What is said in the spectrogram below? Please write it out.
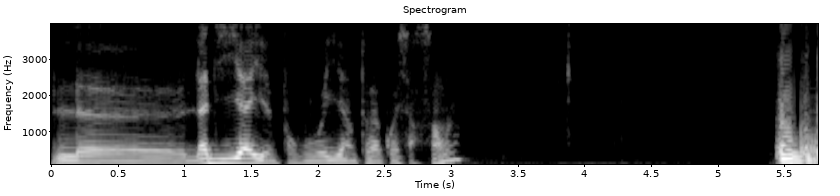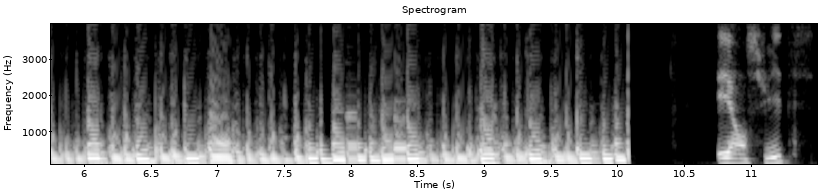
l'ADI pour que vous voyez un peu à quoi ça ressemble. Et ensuite,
